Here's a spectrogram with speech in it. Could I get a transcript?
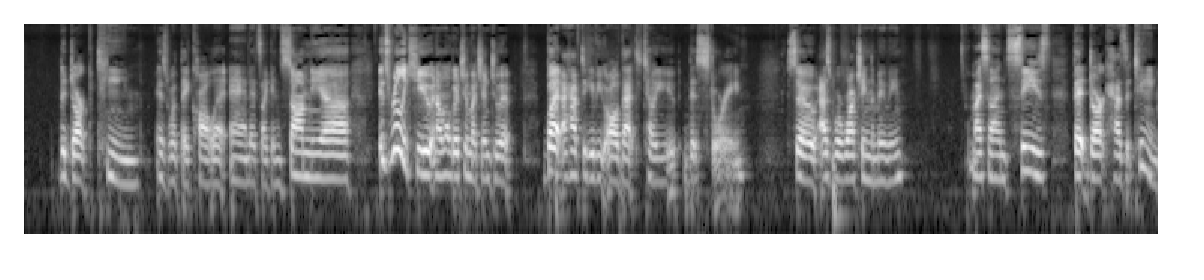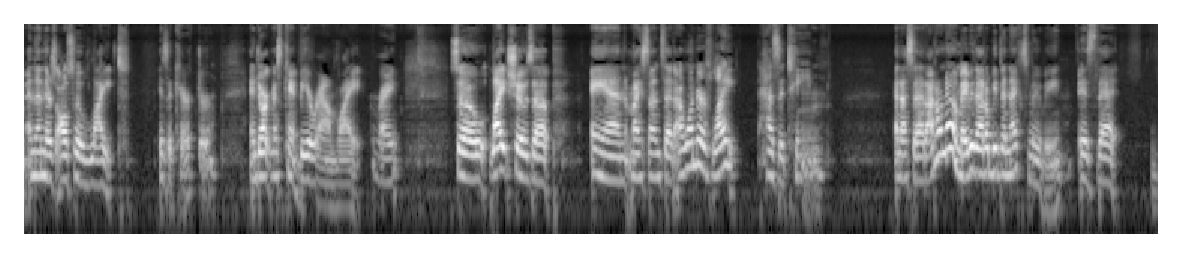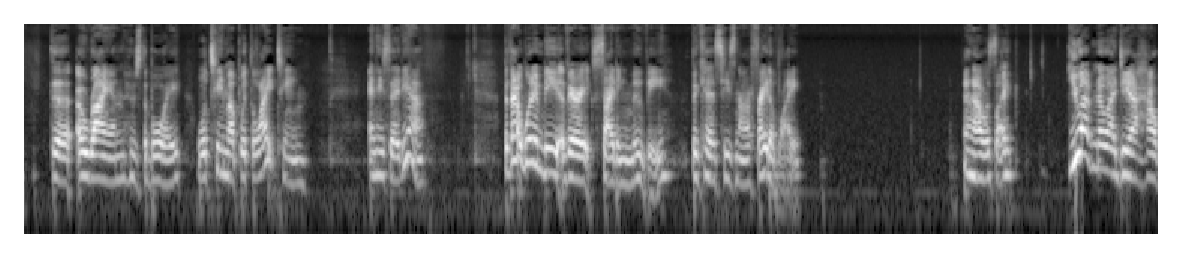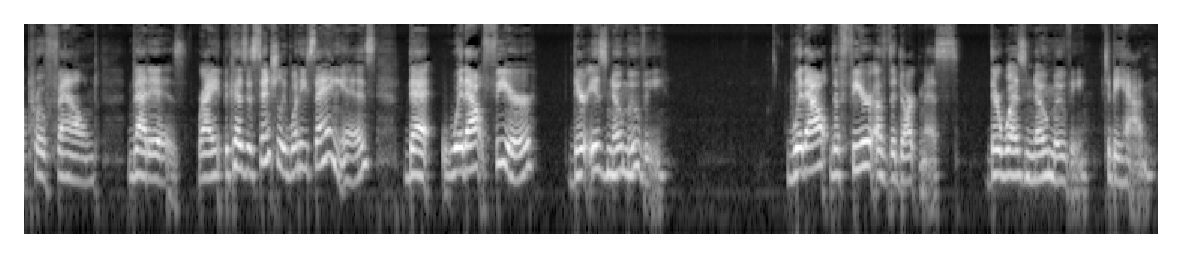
the dark team is what they call it. And it's like insomnia. It's really cute and i won't go too much into it but i have to give you all that to tell you this story. So as we're watching the movie my son sees that dark has a team. And then there's also light is a character. And darkness can't be around light, right? So light shows up and my son said, I wonder if light has a team. And I said, I don't know, maybe that'll be the next movie is that the Orion, who's the boy, will team up with the light team. And he said, Yeah. But that wouldn't be a very exciting movie because he's not afraid of light. And I was like, you have no idea how profound that is, right? Because essentially what he's saying is that without fear, there is no movie. Without the fear of the darkness, there was no movie to be had.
